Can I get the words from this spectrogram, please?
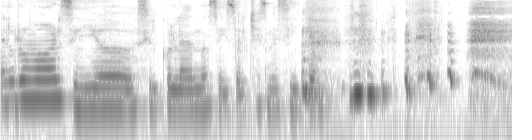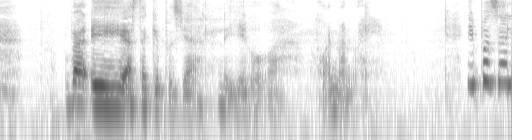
el rumor siguió circulando, se hizo el chismecito. Va- y hasta que pues ya le llegó a Juan Manuel. Y pues él,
